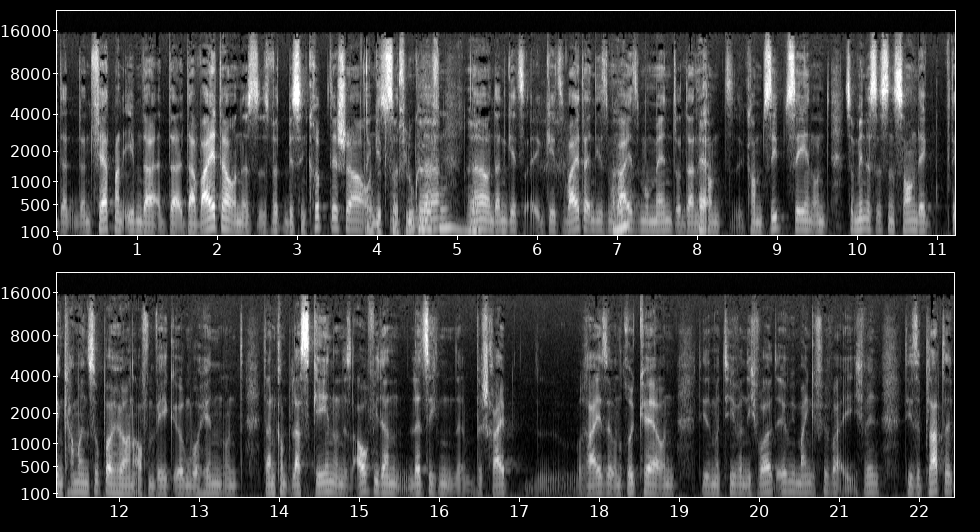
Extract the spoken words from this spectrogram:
dann, dann, fährt man eben da, da, da weiter und es, es, wird ein bisschen kryptischer. Dann geht es zum Flughafen. Ne, ja. ne, und dann geht es weiter in diesem mhm. Reisemoment und dann ja. kommt, kommt 17 und zumindest ist ein Song, der, den kann man super hören auf dem Weg irgendwo hin und dann kommt Lass gehen und ist auch wieder letztlich ein, beschreibt Reise und Rückkehr und diese Motive. Und ich wollte irgendwie, mein Gefühl war, ich will diese Platte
